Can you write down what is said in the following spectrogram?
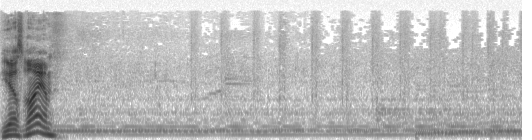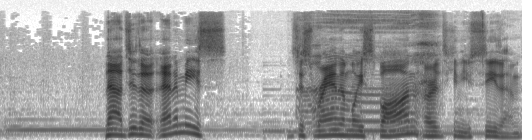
Yes, ma'am. Now, do the enemies just randomly spawn, or uh, can you see them?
